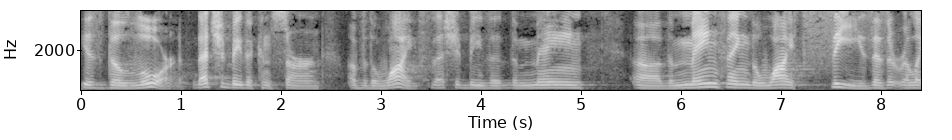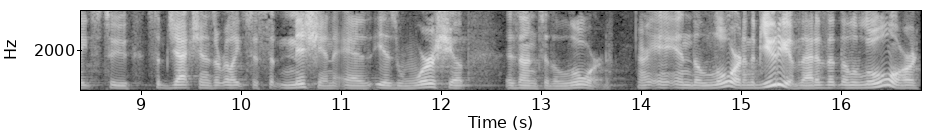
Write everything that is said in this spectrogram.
is the Lord. That should be the concern of the wife. That should be the, the, main, uh, the main thing the wife sees as it relates to subjection, as it relates to submission, as is worship as unto the Lord. Right? And the Lord, and the beauty of that is that the Lord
